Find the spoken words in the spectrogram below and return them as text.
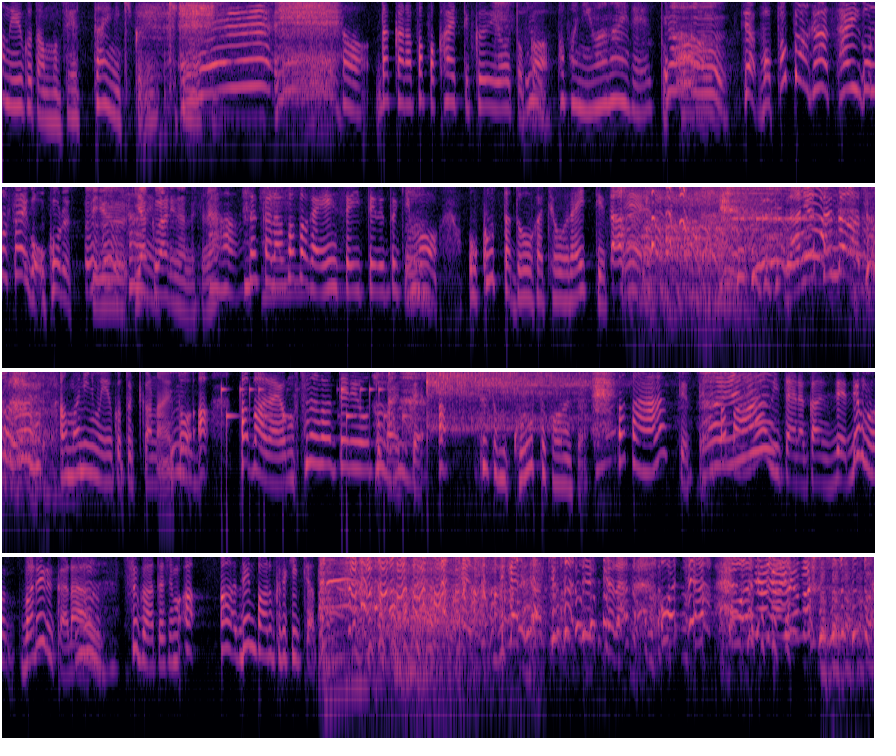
パの言うことはもう絶対に聞くね聞きます、そう。だからパパ帰ってくるよとか、パパに言わないでとか、じゃあもうパパが最後の最後怒るっていう役割なんですね。そう。だからパパが遠征行ってる時も、怒った動画ちょうだいって言って。何やってんだ。っ てあまりにも言うこと聞かないと「あパパだよもう繋がってるよ」とか言って「あちょっともうコロッと変わるんですよ「パパ?」って言って「パパ?」みたいな感じで。でもバレるから、すぐ私も「ああ電波悪くて切っちゃった」時間が決まってるから。終わっちゃう。終わっちゃう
